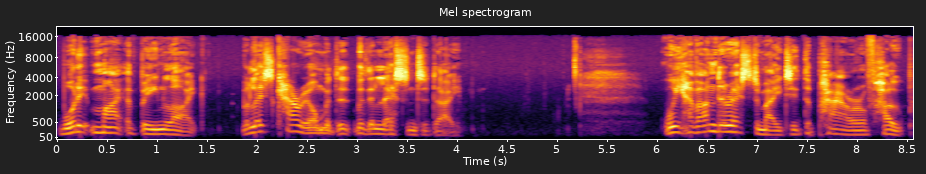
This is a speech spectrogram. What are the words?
what it might have been like. But let's carry on with the, with the lesson today. We have underestimated the power of hope,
